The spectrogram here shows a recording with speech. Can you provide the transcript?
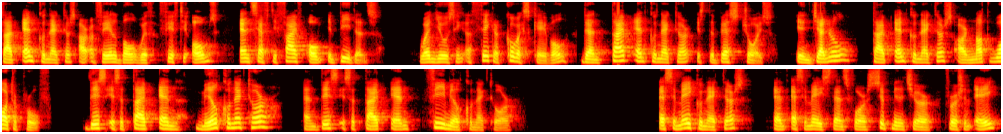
Type N connectors are available with 50 ohms and 75 ohm impedance. When using a thicker coax cable, then Type N connector is the best choice. In general, Type N connectors are not waterproof. This is a Type N male connector and this is a Type N female connector. SMA connectors, and SMA stands for subminiature version A,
